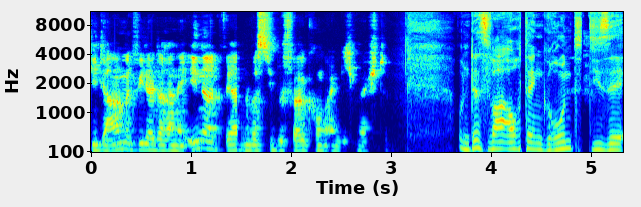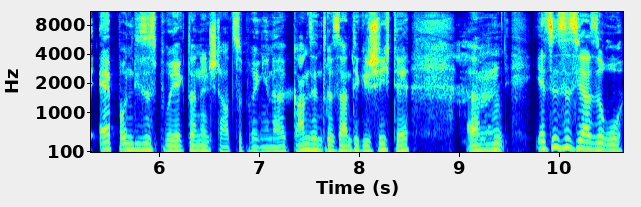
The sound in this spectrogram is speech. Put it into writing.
die damit wieder daran erinnert werden, was die Bevölkerung eigentlich möchte. Und das war auch der Grund, diese App und dieses Projekt an den Start zu bringen. Eine ganz interessante Geschichte. Ähm, jetzt ist es ja so,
